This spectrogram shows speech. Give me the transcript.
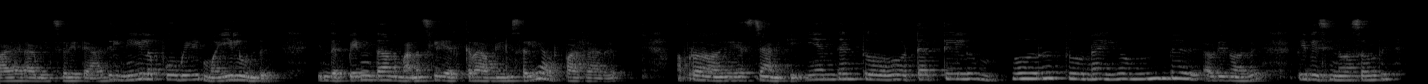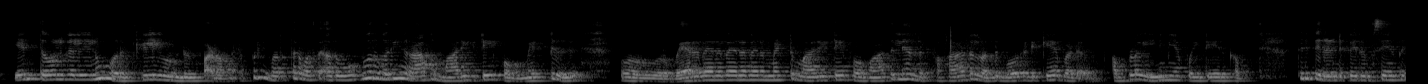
வாழற அப்படின்னு சொல்லிட்டு அதில் நீல பூவிழி மயில் உண்டு இந்த பெண் தான் அந்த மனசுலேயே இருக்கிறா அப்படின்னு சொல்லி அவர் பாடுறாரு. அப்புறம் எஸ் ஜானகி எந்த தோ ஒரு அப்படின்னாரு. பிபி சீனிவாஸ் வந்து என் தோள்களிலும் ஒரு கிளி உண்டுன்னு பாடுவாங்க. எப்படி ஒருத்தர் ஒருத்தர் அது ஒவ்வொரு வரையும் ராகம் மாறிக்கிட்டே போகும். மெட்டு ஒரு வேறு வேறு வேறு வேறு மெட்டு மாறிக்கிட்டே போகும். அதுலேயே அந்த பாடல் வந்து போர் அடிக்கே பட அவ்வளோ இனிமையாக போயிட்டே இருக்கும். திருப்பி ரெண்டு பேரும் சேர்ந்து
